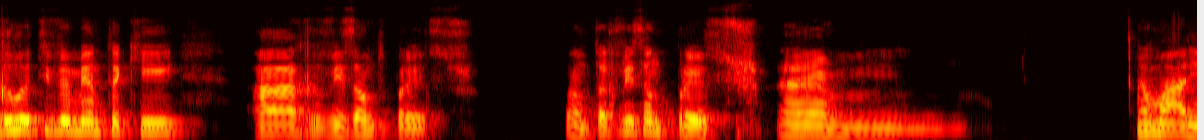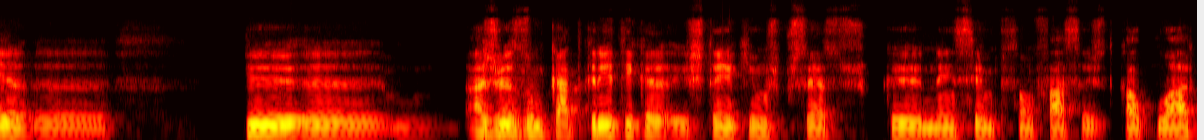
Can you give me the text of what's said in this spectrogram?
relativamente aqui à revisão de preços. Pronto, a revisão de preços um, é uma área uh, que uh, às vezes um bocado crítica. Isto tem aqui uns processos que nem sempre são fáceis de calcular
